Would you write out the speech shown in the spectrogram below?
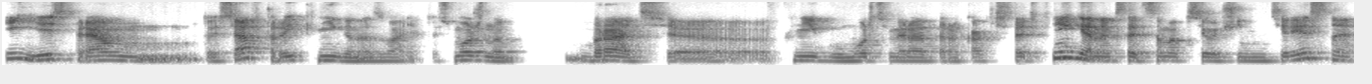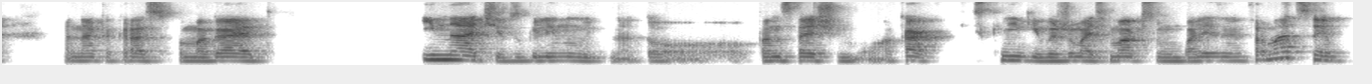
И есть прям, то есть автор и книга название. То есть можно брать э, книгу Мортимера Аттера «Как читать книги». Она, кстати, сама по себе очень интересная. Она как раз помогает иначе взглянуть на то по-настоящему, а как из книги выжимать максимум полезной информации.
